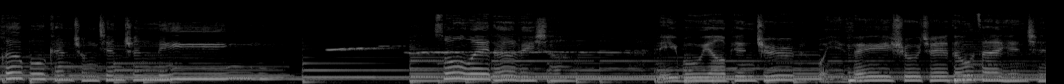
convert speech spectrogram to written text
何不看窗前沉溺？所谓的理想，你不要偏执，我已飞书却都在眼前。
